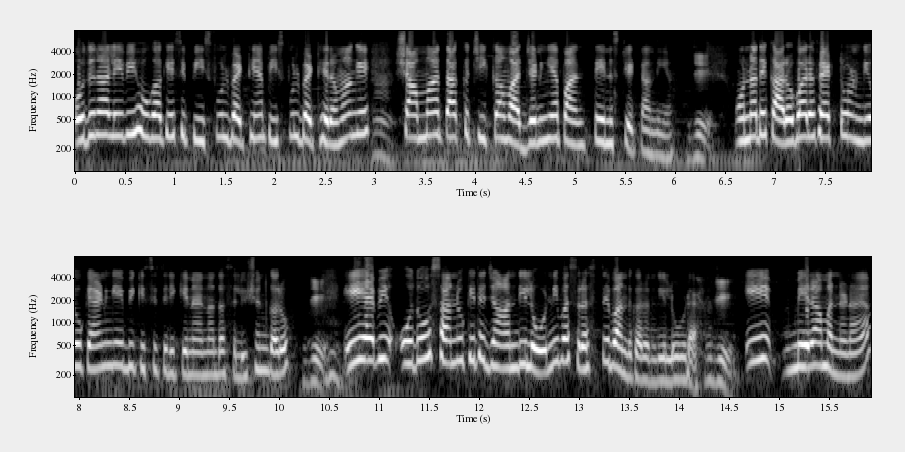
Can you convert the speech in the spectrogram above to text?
ਉਹਦੇ ਨਾਲ ਇਹ ਵੀ ਹੋਊਗਾ ਕਿ ਅਸੀਂ ਪੀਸਫੁਲ ਬੈਠੇ ਹਾਂ ਪੀਸਫੁਲ ਬੈਠੇ ਰਵਾਂਗੇ। ਸ਼ਾਮਾਂ ਤੱਕ ਚੀਕਾਂ ਵੱਜਣਗੀਆਂ ਪੰਜ ਤਿੰਨ ਸਟੇਟਾਂ ਦੀਆਂ। ਜੀ। ਉਹਨਾਂ ਦੇ ਕਾਰੋਬਾਰ ਅਫੈਕਟ ਹੋਣਗੇ ਉਹ ਕਹਿਣਗੇ ਵੀ ਕਿਸੇ ਤਰੀਕੇ ਨਾਲ ਇਹਨਾਂ ਦਾ ਸੋਲੂਸ਼ਨ ਕਰੋ। ਜੀ। ਇਹ ਹੈ ਵੀ ਉਦੋਂ ਸਾਨੂੰ ਕਿਤੇ ਜਾਣ ਦੀ ਲੋੜ ਨਹੀਂ ਬਸ ਰਸਤੇ ਬੰਦ ਕਰਨ ਦੀ ਲੋੜ ਹੈ। ਜੀ। ਇਹ ਮੇਰਾ ਮੰਨਣਾ ਆ।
